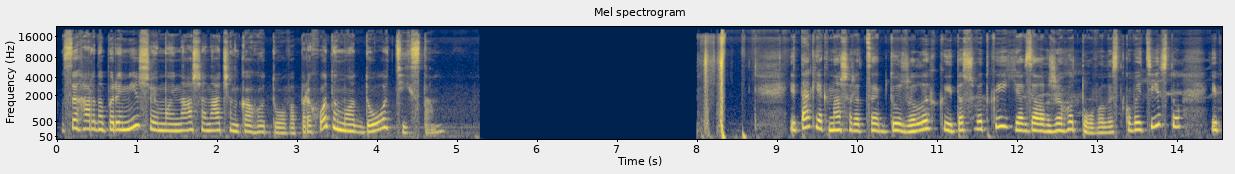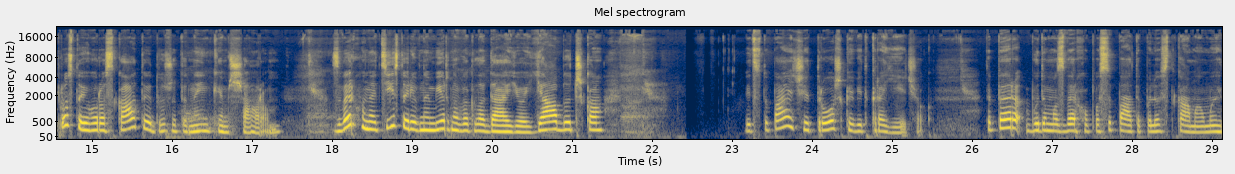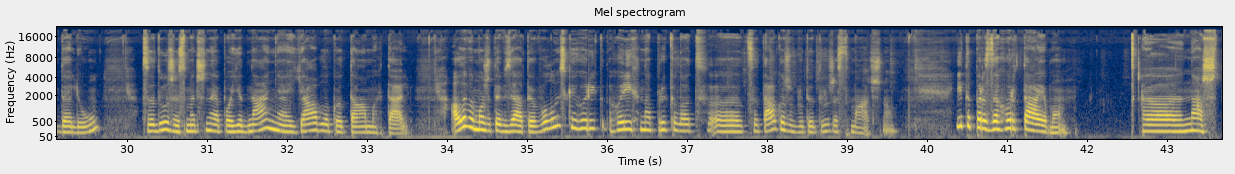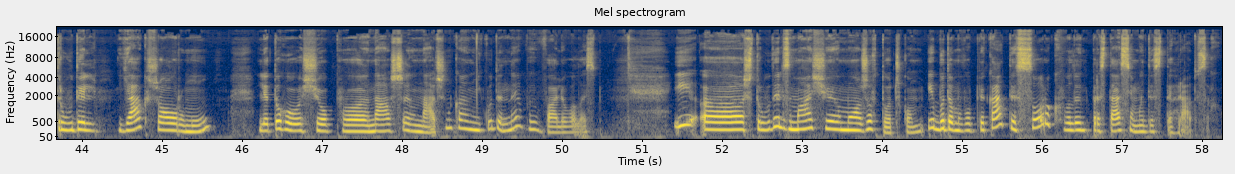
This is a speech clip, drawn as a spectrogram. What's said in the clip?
Все гарно перемішуємо і наша начинка готова. Переходимо до тіста. І так як наш рецепт дуже легкий та швидкий, я взяла вже готове листкове тісто і просто його розкатую дуже тоненьким шаром. Зверху на тісто рівномірно викладаю яблучка, відступаючи трошки від краєчок. Тепер будемо зверху посипати пелюстками мигдалю. Це дуже смачне поєднання яблуко та мигдаль. Але ви можете взяти волоський горіх, горіх, наприклад, е, це також буде дуже смачно. І тепер загортаємо е, наш штрудель як шаурму, для того, щоб е, наша начинка нікуди не вивалювалась. І е, штрудель змащуємо жовточком і будемо випікати 40 хвилин при 170 градусах.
